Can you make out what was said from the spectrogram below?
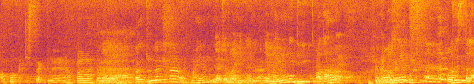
opo ke distract dolanan apalah teman. Ya. Kalau dulu kan kita mainan nggak ada mainan ya mainannya di tempat taraweh Kan maksudnya maksudnya setelah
